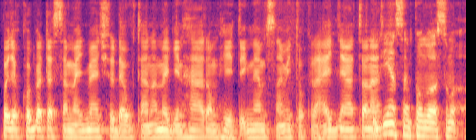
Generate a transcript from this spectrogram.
vagy akkor beteszem egy meccsre, de utána megint három hétig nem számítok rá egyáltalán. Hát ilyen szempontból azt mondom,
